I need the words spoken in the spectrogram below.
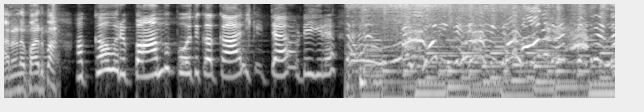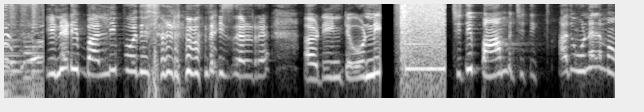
அண்ணனை பாருப்பா. அக்கா ஒரு பாம்பு போதுக்கா கால் கிட்ட அப்படிங்கிற. என்னடி பள்ளி போது சொல்ற மாதிரி சொல்ற அப்படின்ட்டு. உன்னை சித்தி பாம்பு சித்தி அது ஒண்ணுலம்மா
